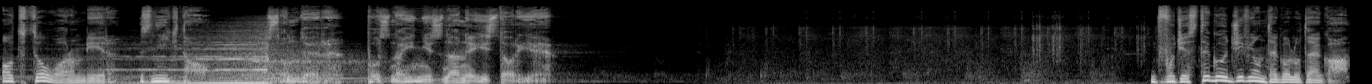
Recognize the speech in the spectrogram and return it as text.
Otto Warmbier zniknął. Sonder, poznaj nieznane historie. Dwudziestego dziewiątego lutego,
